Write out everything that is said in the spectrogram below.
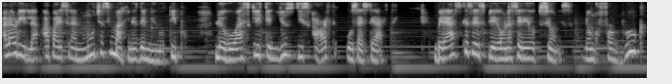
Al abrirla aparecerán muchas imágenes del mismo tipo. Luego haz clic en Use this art, usa este arte. Verás que se despliega una serie de opciones. Long form book,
